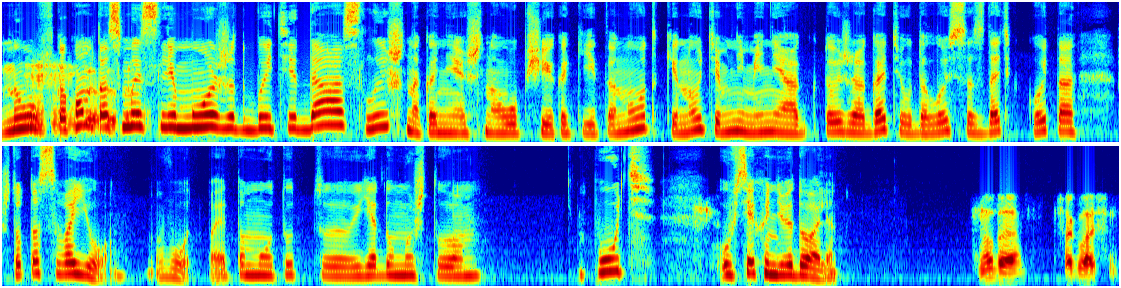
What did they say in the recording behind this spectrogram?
Ну, в каком-то смысле, может быть, и да, слышно, конечно, общие какие-то нотки, но, тем не менее, той же Агате удалось создать какое-то что-то свое. Вот. Поэтому тут э, я думаю, что путь у всех индивидуален. Ну да, согласен.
